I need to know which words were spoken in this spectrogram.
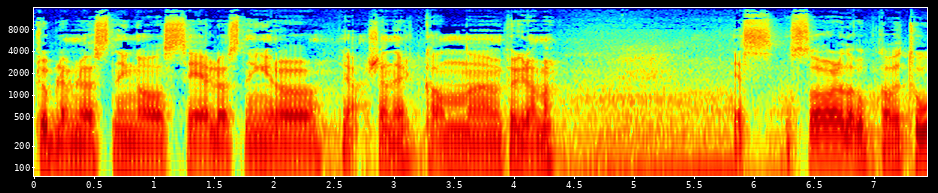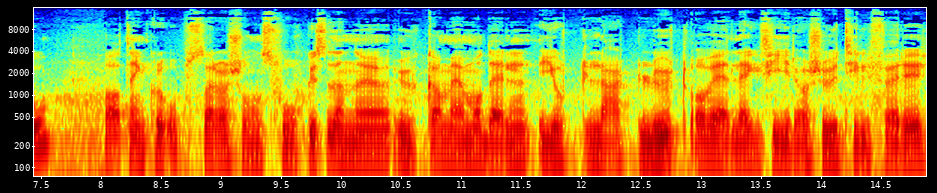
problemløsning og ser løsninger og ja, generelt kan eh, programmet. Yes. Så var det da oppgave to hva tenker du observasjonsfokuset denne uka med modellen gjort, lært, lurt og vedlegg 4 og 7 tilfører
